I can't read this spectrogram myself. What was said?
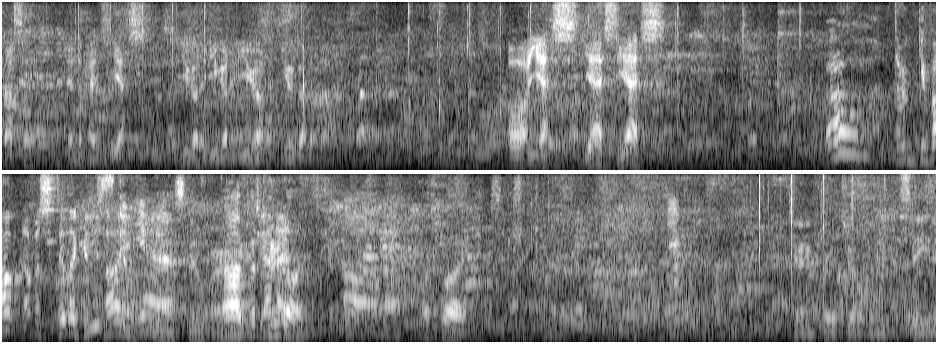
That's it. In the pace. Yes. You got it. You got it. You got it. You got it. Oh yes, yes, yes. Oh, don't give up. That was still a good You time. still, Yeah, yeah. still very No, I good. put two Janet. down. Oh, That's why. you- Going for a job in the casino.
